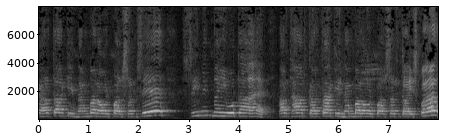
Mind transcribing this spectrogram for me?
कर्ता के नंबर और पर्सन से सीमित नहीं होता है। अर्थात कर्ता के नंबर और पर्सन का इस पर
